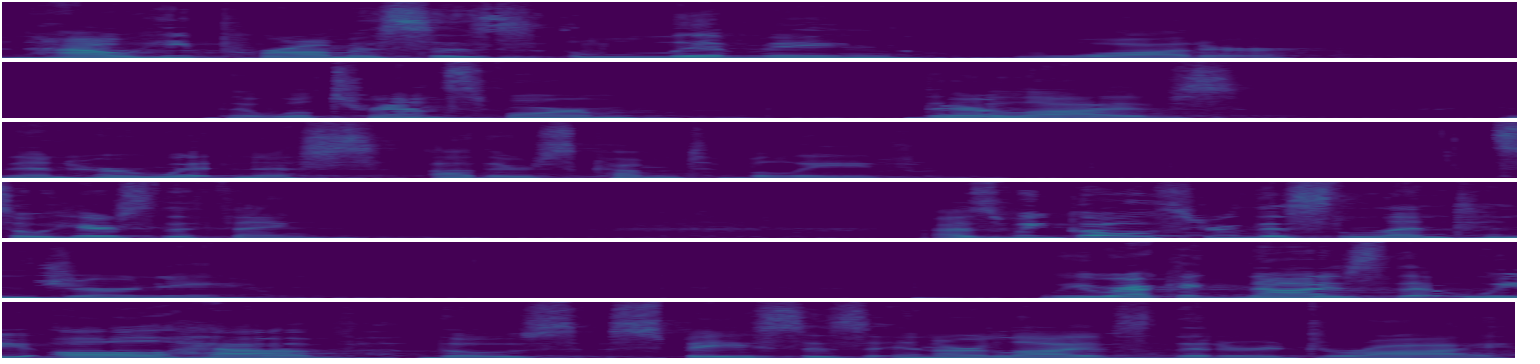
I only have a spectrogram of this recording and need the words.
and how he promises living water that will transform their lives and in her witness, others come to believe. So here's the thing as we go through this Lenten journey, we recognize that we all have those spaces in our lives that are dry.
